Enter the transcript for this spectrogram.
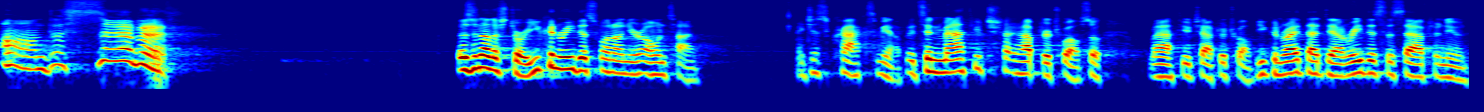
on the Sabbath. There's another story. You can read this one on your own time. It just cracks me up. It's in Matthew chapter 12. So, Matthew chapter 12. You can write that down. Read this this afternoon.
